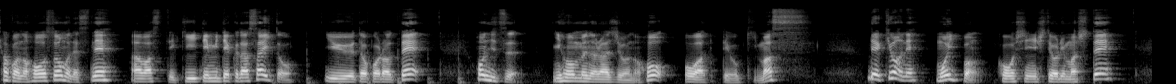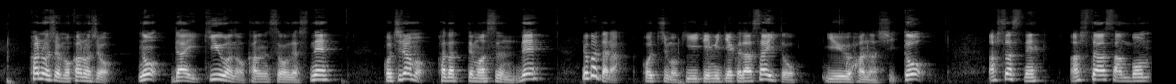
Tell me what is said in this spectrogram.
過去の放送もですね、合わせて聞いてみてくださいというところで、本日2本目のラジオの方、終わっておきます。で、今日はね、もう1本更新しておりまして、彼女も彼女の第9話の感想ですね。こちらも語ってますんで、よかったらこっちも聞いてみてくださいという話と、明日ですね、明日3本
